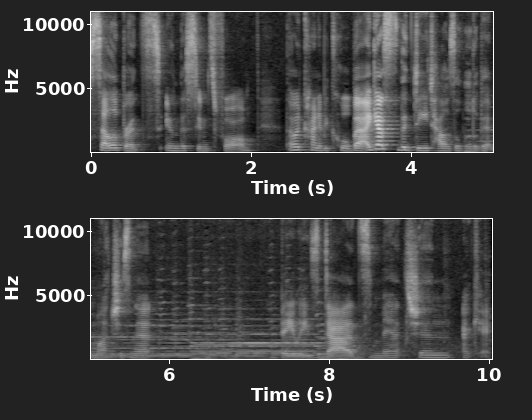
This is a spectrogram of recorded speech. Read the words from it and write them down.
celebrants in The Sims 4. That would kind of be cool, but I guess the detail is a little bit much, isn't it? Bailey's dad's mansion. Okay,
